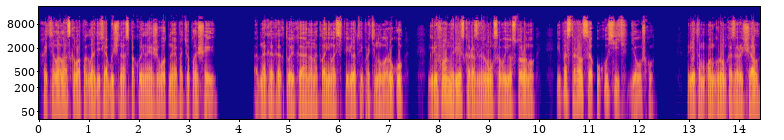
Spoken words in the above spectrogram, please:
хотела ласково погладить обычно спокойное животное по теплой шее. Однако, как только она наклонилась вперед и протянула руку, Грифон резко развернулся в ее сторону и постарался укусить девушку. При этом он громко зарычал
